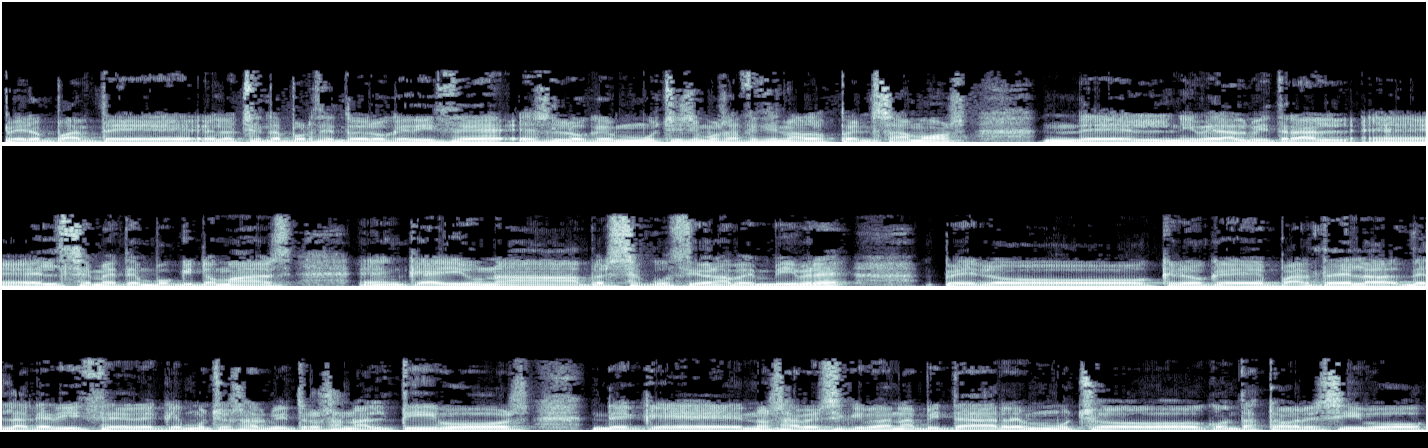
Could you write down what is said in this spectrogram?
Pero parte, el 80% de lo que dice es lo que muchísimos aficionados pensamos del nivel arbitral. Eh, él se mete un poquito más en que hay una persecución a Benvibre, pero creo que parte de la, de la que dice de que muchos árbitros son altivos, de que no sabe si que van a pitar mucho contacto agresivo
